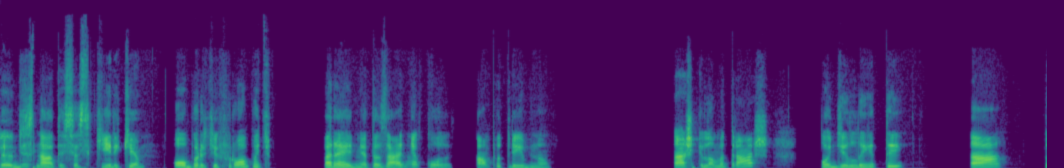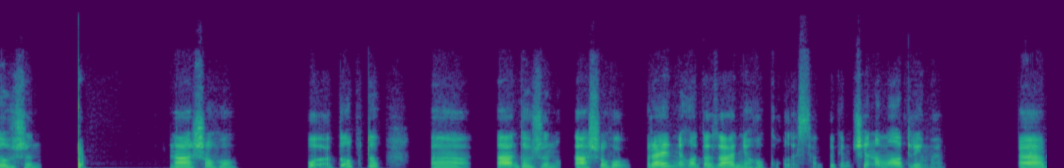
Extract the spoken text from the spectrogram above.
е, дізнатися, скільки обертів робить переднє та заднє колесо, нам потрібно наш кілометраж поділити на довжину нашого кола, тобто е, на довжину нашого переднього та заднього колеса. Таким чином ми отримаємо е,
